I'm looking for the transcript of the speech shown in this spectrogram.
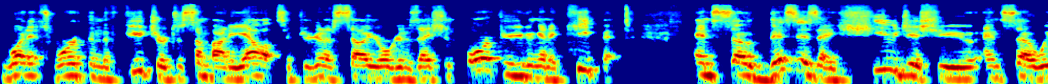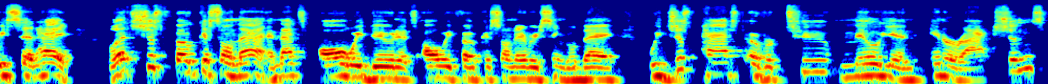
what it's worth in the future to somebody else if you're going to sell your organization or if you're even going to keep it. And so this is a huge issue and so we said hey let's just focus on that. And that's all we do and it's all we focus on every single day. We just passed over 2 million interactions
